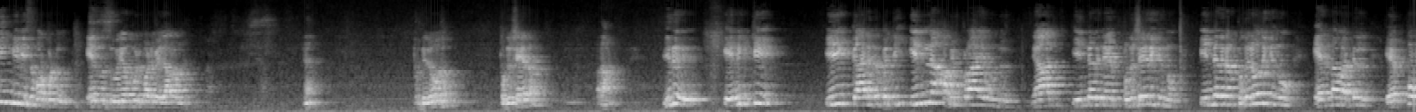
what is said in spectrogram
ഇംഗ്ലീഷ് പുറപ്പെട്ടു എന്ന് സൂര്യൻ ഒരുപാട് ഏ? പ്രതിരോധം പ്രതിഷേധം അതാണ്. ഇത് എനിക്ക് ഈ കാര്യത്തെ പറ്റി ഇന്ന അഭിപ്രായമുണ്ട്. ഞാൻ ഇന്നതിനെ പ്രതിഷേധിക്കുന്നു ഇന്നതിനെ പ്രതിരോധിക്കുന്നു എന്ന മട്ടിൽ എപ്പോ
